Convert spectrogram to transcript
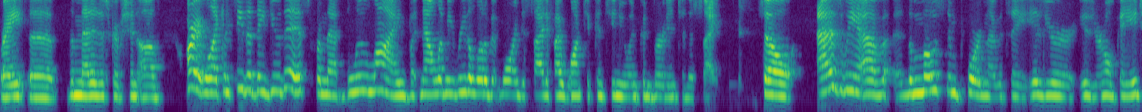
right? The the meta description of all right, well, I can see that they do this from that blue line, but now let me read a little bit more and decide if I want to continue and convert into the site. So as we have the most important, I would say, is your is your homepage.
